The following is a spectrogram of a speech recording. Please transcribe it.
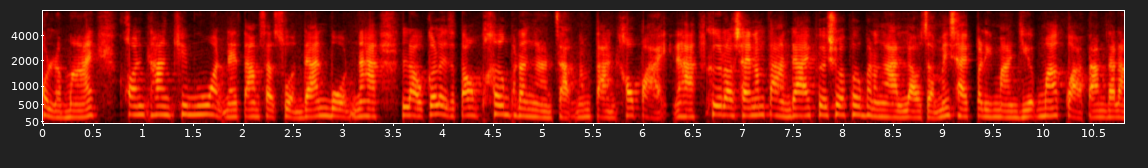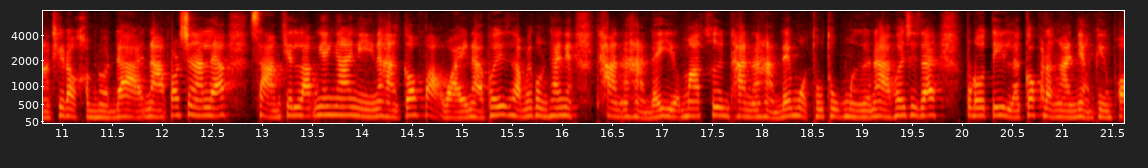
ผลไม้ค่อนข้างเข้มงวดในตามสัดส่วนด้านบนนะคะ เราก็เลยจะต้องเพิ่มพลังงานจากน้ำตาลเข้าไปนะคะ คือเราใช้น้ำตาลได้เพื่อช่วยเพิ่มพลังงาน เราจะไม่ใช้ปริมาณเยอะมากกว่าตามตารางที่เราคำนวณได้นะ เพราะฉะนั้นแล้ว 3 เคล็ดลับง่าย ๆ นี้นะคะ ก็ฝากไว้นะเพื่อที่จะทำให้คนไข้เนี่ยทานอาหารได้เยอะมากขึ้นทานอาหารได้หมดทุกๆ มื้อนะคะเพื่อที่จะได้โปรตีนและก็พลังงานอย่างเพียงพอ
